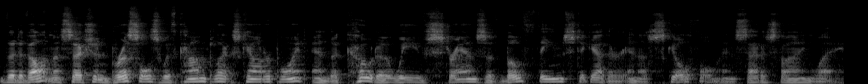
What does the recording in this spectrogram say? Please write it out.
The development section bristles with complex counterpoint, and the coda weaves strands of both themes together in a skillful and satisfying way.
